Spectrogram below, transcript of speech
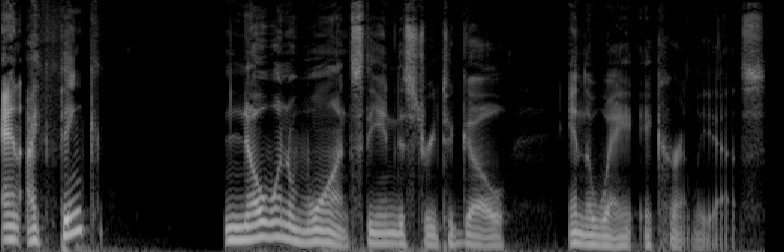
And I think no one wants the industry to go in the way it currently is.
